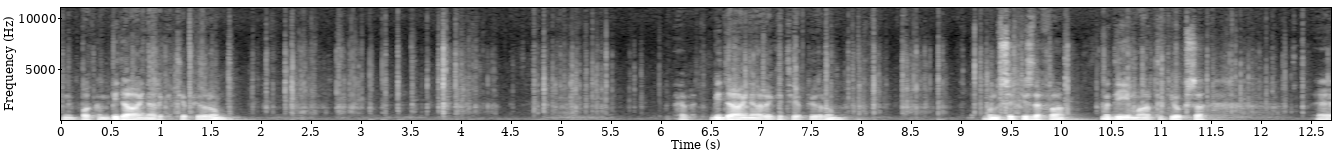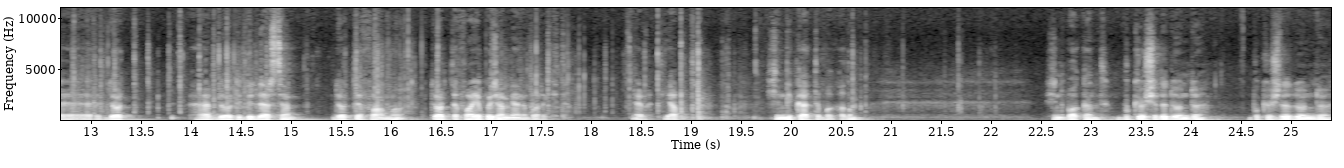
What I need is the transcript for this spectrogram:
Şimdi bakın bir daha aynı hareket yapıyorum. Evet. Bir daha aynı hareket yapıyorum. Bunu 8 defa mı diyeyim artık yoksa e, 4 her 4'ü bir dersem 4 defa mı? 4 defa yapacağım yani bu hareketi. Evet yaptım. Şimdi dikkatli bakalım. Şimdi bakın bu köşede döndü. Bu köşede döndü.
